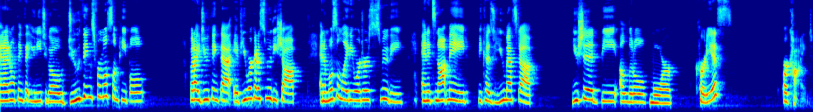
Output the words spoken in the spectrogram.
And I don't think that you need to go do things for Muslim people. But I do think that if you work at a smoothie shop and a Muslim lady orders a smoothie and it's not made because you messed up, you should be a little more courteous or kind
